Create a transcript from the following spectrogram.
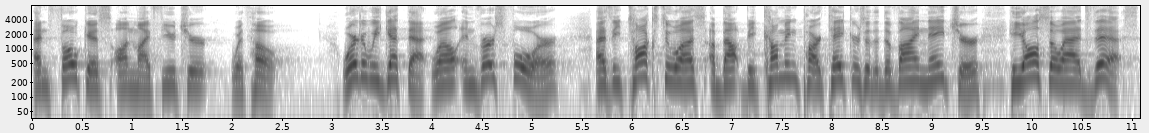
and focus on my future with hope. Where do we get that? Well, in verse 4, as he talks to us about becoming partakers of the divine nature, he also adds this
